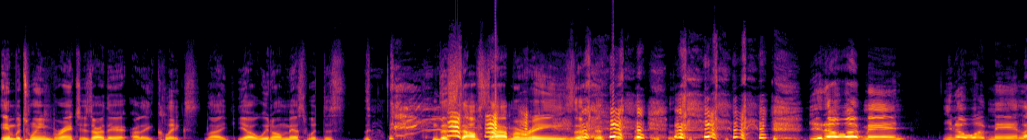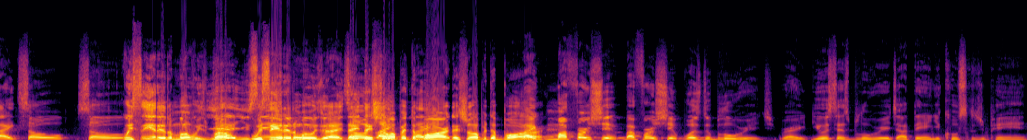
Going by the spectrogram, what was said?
in between branches are there are they cliques like yo we don't mess with the the South Side Marines? You know what, man? You know what, man? Like so, so we see it in the movies, bro. Yeah, you we see it in the movies. movies. They, So, they show like- up at the like- bar. They show up at the bar. like my first ship, my first ship was the Blue Ridge, right? USS Blue Ridge out there in Yokosuka, Japan,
